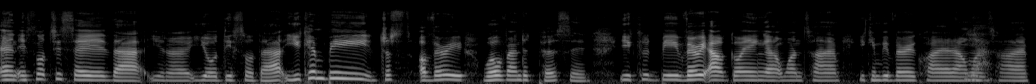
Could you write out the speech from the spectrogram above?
and it's not to say that you know you're this or that. You can be just a very well-rounded person. You could be very outgoing at one time. You can be very quiet at one time.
